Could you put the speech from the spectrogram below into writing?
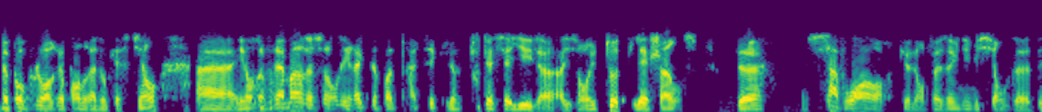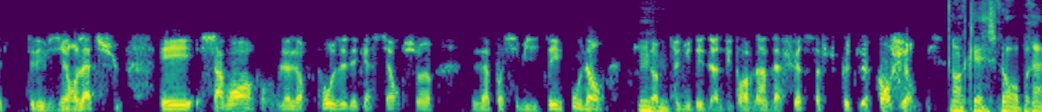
ne pas vouloir répondre à nos questions. Euh, et on a vraiment, selon les règles de bonne pratique, là, tout essayé. Là. Ils ont eu toutes les chances de savoir que l'on faisait une émission de, télévision là-dessus et savoir qu'on voulait leur poser des questions sur la possibilité ou non aient Mhm. obtenu des données provenant de la fuite. Ça, je peux te le confirmer. OK, je comprends.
